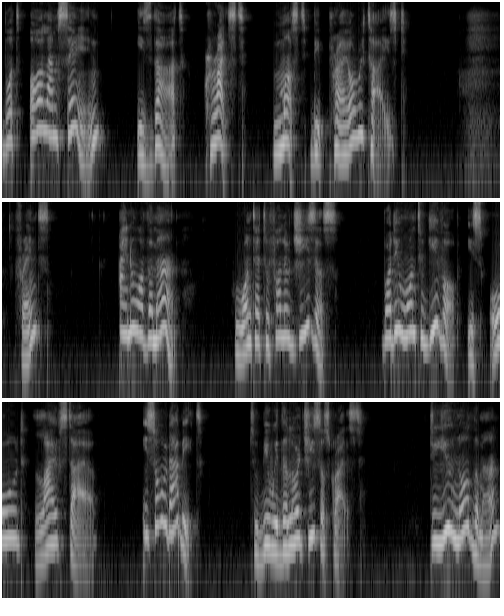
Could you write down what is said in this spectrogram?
But all I'm saying is that Christ must be prioritized. Friends, I know of a man wanted to follow Jesus but didn't want to give up his old lifestyle, his old habit to be with the Lord Jesus Christ. Do you know the man?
